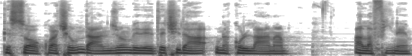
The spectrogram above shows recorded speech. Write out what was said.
che so, qua c'è un dungeon, vedete, ci dà una collana alla fine.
